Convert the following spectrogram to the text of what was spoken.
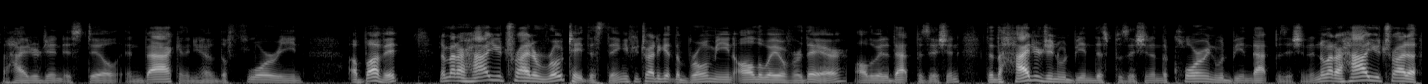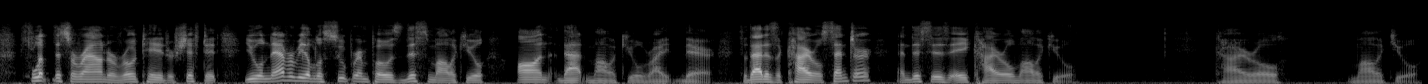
The hydrogen is still in back, and then you have the fluorine above it. No matter how you try to rotate this thing, if you try to get the bromine all the way over there, all the way to that position, then the hydrogen would be in this position and the chlorine would be in that position. And no matter how you try to flip this around or rotate it or shift it, you will never be able to superimpose this molecule on that molecule right there. So that is a chiral center, and this is a chiral molecule chiral molecule.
